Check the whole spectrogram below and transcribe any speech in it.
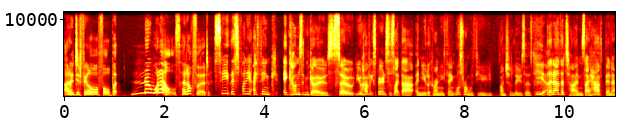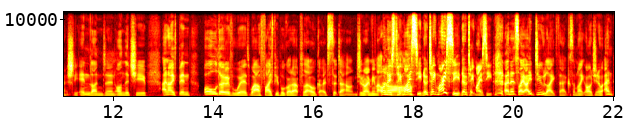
And I did feel awful, but no one else had offered. See, it's funny. I think it comes and goes. So you have experiences like that, and you look around and you think, "What's wrong with you, you bunch of losers?" Yeah. But then other times, I have been actually in London on the tube, and I've been bowled over with, "Wow, five people got up for that old guy to sit down." Do you know what I mean? Like, "Oh no, take my seat. No, take my seat. No, take my seat." And it's like I do like that because I'm like, "Oh, do you know?" And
